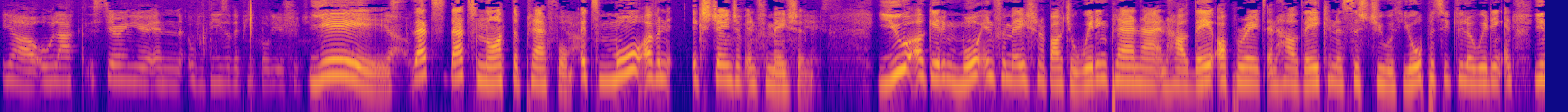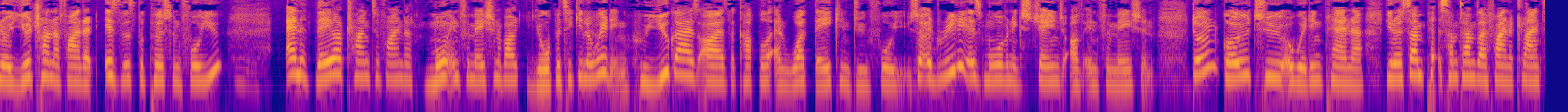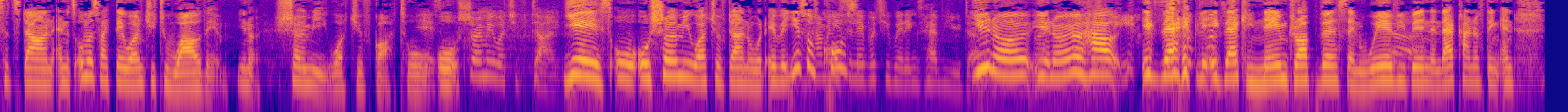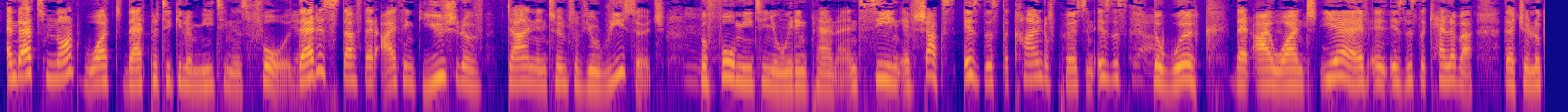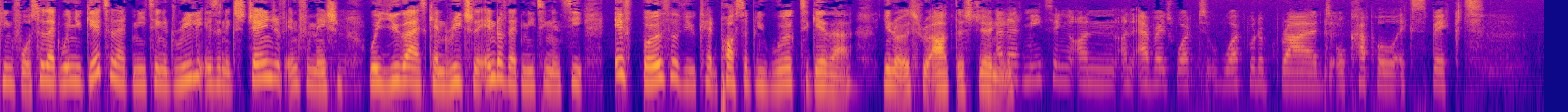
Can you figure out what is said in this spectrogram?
Yeah, or like steering you in. "Oh, these are the people you should use. Yes, Yeah. that's that's not the platform. Yeah. It's more of an exchange of information. Yes. You are getting more information about your wedding planner and how they operate and how they can assist you with your particular wedding. And you know, you're trying to find out is this the person for you? Mm. And they are trying to find out more information about your particular wedding, who you guys are as a couple and what they can do for you. So it really is more of an exchange of information. Don't go to a wedding planner. You know, some, sometimes I find a client sits down and it's almost like they want you to wow them. You know, show me what you've got or, Yes, or or show me what you've done. yes, or, or show me what you've done or whatever. Yes, of How many course celebrity weddings have you done? you know, you know how exactly, exactly. Name drop this and where have you Yeah. been and that kind of thing. And and that's not what that particular meeting is for. That is stuff that I think you should have done in terms of your research Mm. before meeting your wedding planner and seeing if shucks is this the kind of person is this the work that I want? yeah if, is this the caliber that you're looking for? So that when you get to that meeting it really is an exchange of information Mm. where you guys can reach the end of that meeting and see if both of you can possibly work together you know throughout this journey. And that meeting, on on average, what what would a bride or couple expect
